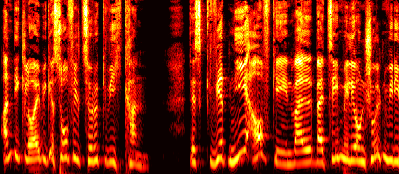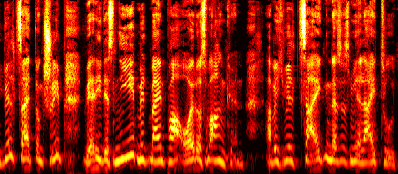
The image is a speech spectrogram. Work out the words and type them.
an die Gläubiger so viel zurück, wie ich kann. Das wird nie aufgehen, weil bei 10 Millionen Schulden, wie die Bildzeitung schrieb, werde ich das nie mit meinen paar Euros machen können. Aber ich will zeigen, dass es mir leid tut.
